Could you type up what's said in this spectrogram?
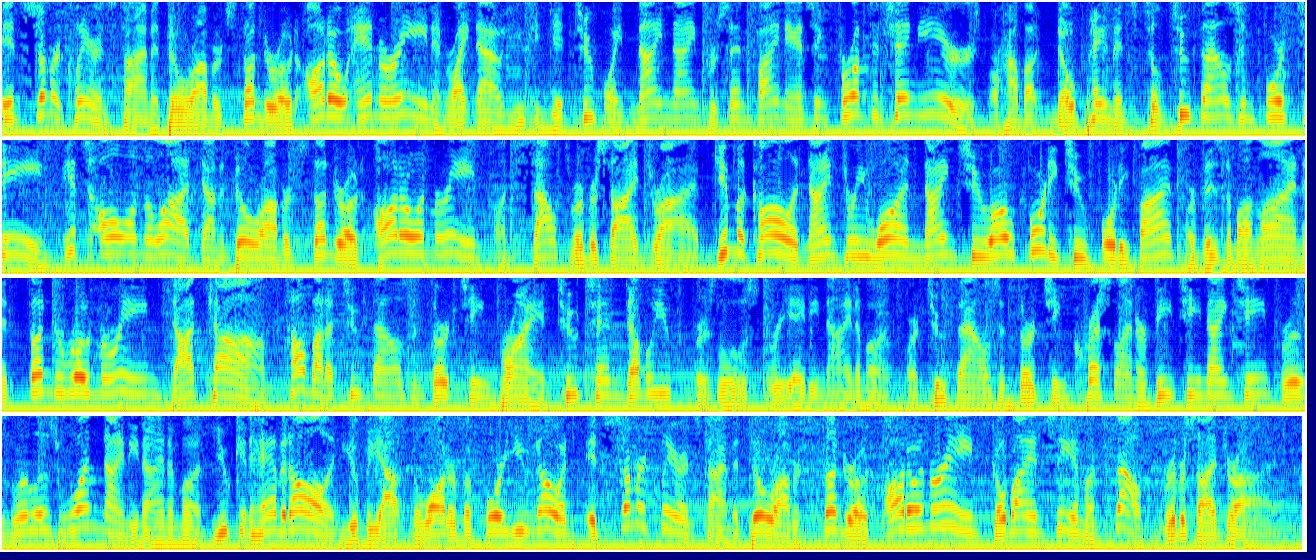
It's summer clearance time at Bill Roberts Thunder Road Auto and Marine, and right now you can get 2.99% financing for up to 10 years. Or how about no payments till 2014? It's all on the lot down at Bill Roberts Thunder Road Auto and Marine on South Riverside Drive. Give them a call at 931-920-4245 or visit them online at thunderroadmarine.com. How about a 2013 Bryant 210W for as little as 389 a month or 2013 Crestliner VT19 for as little as 199 a month. You can have it all and you'll be out in the water before you know it. It's summer clearance time at Bill Roberts Thunder Road Auto and Marine. Go by and see him on South Riverside Drive.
